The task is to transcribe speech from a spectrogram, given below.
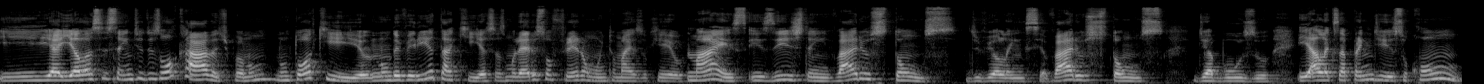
E aí ela se sente deslocada, tipo, eu não, não tô aqui, eu não deveria estar tá aqui. Essas mulheres sofreram muito mais do que eu. Mas existem vários tons de violência, vários tons de abuso. E Alex aprende isso com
